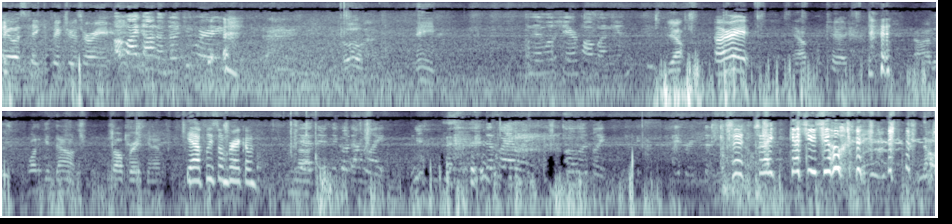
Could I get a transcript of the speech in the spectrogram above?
Okay, let's take the pictures. Hurry. Oh, I got him. Don't you worry. Oh, man. And then we'll share Paul Bunyans. Yep. All right. Yep. Okay. Now I just want to get down without breaking them. Yeah, please don't break them. Yeah, seriously, go down light. That's why I went almost like hyperextended. Should, should I catch you too? No.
